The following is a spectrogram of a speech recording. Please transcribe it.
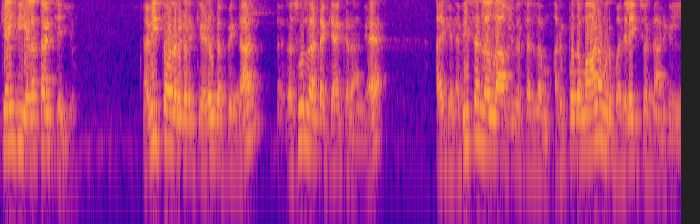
கேள்வி எழத்தான் செய்யும். நபித்தோழர்களுக்கு எழுந்த பின்னால் ரசூல்லாட்ட கேட்கிறாங்க அதுக்கு நபிசல்லா அலி அலைஹி அற்புதமான ஒரு பதிலை சொன்னார்கள்.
